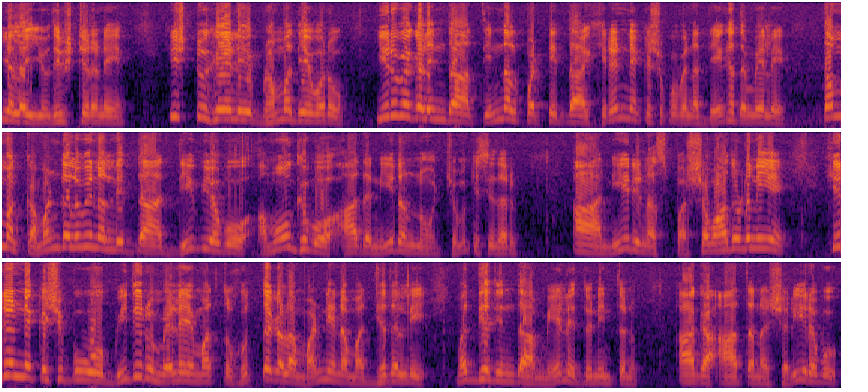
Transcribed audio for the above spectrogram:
ಎಲ ಯುಧಿಷ್ಠಿರನೇ, ಇಷ್ಟು ಹೇಳಿ ಬ್ರಹ್ಮದೇವರು ಇರುವೆಗಳಿಂದ ತಿನ್ನಲ್ಪಟ್ಟಿದ್ದ ಹಿರಣ್ಯಕಶಿಪುವಿನ ದೇಹದ ಮೇಲೆ ತಮ್ಮ ಕಮಂಡಲುವಿನಲ್ಲಿದ್ದ ದಿವ್ಯವೋ ಅಮೋಘವೋ ಆದ ನೀರನ್ನು ಚುಮುಕಿಸಿದರು. ಆ ನೀರಿನ ಸ್ಪರ್ಶವಾದೊಡನೆಯೇ ಹಿರಣ್ಯಕಶಿಪುವು ಬಿದಿರು ಮೆಳೆ ಮತ್ತು ಹುತ್ತಗಳ ಮಣ್ಣಿನ ಮಧ್ಯದಲ್ಲಿ ಮಧ್ಯದಿಂದ ಮೇಲೆದ್ದು ನಿಂತನು. ಆಗ ಆತನ ಶರೀರವು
